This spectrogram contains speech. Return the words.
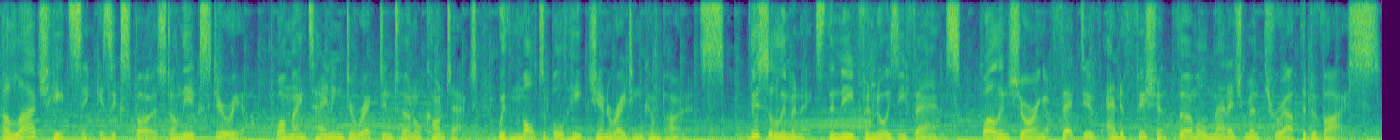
A large heatsink is exposed on the exterior while maintaining direct internal contact with multiple heat-generating components. This eliminates the need for noisy fans while ensuring effective and efficient thermal management throughout the device.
